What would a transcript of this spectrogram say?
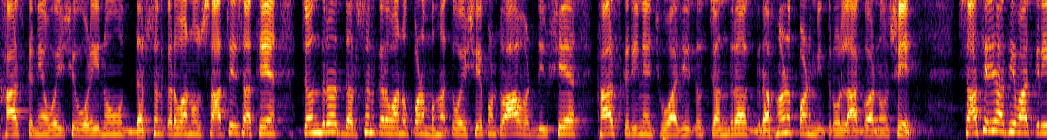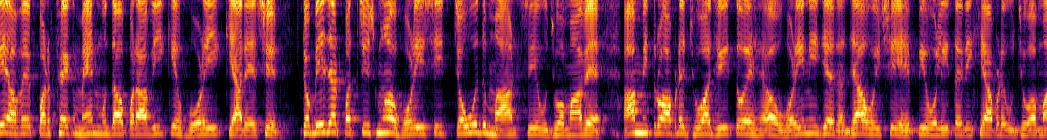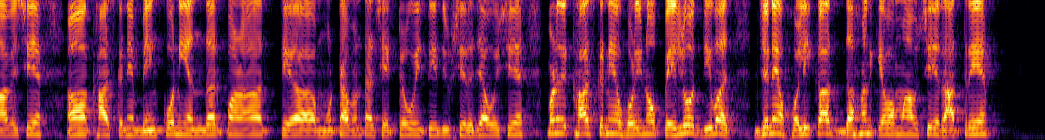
ખાસ કરીને હોય છે, હોળીનું દર્શન કરવાનું. સાથે સાથે ચંદ્ર દર્શન કરવાનું પણ મહત્ત્વ હોય છે. પણ તો આ દિવસે ખાસ કરીને જોવા જઈએ તો ચંદ્ર ગ્રહણ પણ મિત્રો લાગવાનું છે. સાથે સાથે વાત કરીએ હવે પરફેક્ટ મેન મુદ્દા ઉપર આવી કે હોળી ક્યારે છે? તો બે હજાર પચીસમાં હોળી સી ચૌદ માર્ચે ઉજવવામાં આવે. આમ મિત્રો આપણે જોવા જઈએ તો હોળીની જે રજા હોય છે, હેપી હોલી તરીકે આપણે ઉજવવામાં આવે છે. ખાસ કરીને બેન્કોની અંદર પણ તે મોટા મોટા સેક્ટર હોય તે દિવસે રજા હોય છે. પણ ખાસ કરીને હોળીનો પહેલો દિવસ જેને હોલિકા દહન કહેવામાં આવશે, રાત્રે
